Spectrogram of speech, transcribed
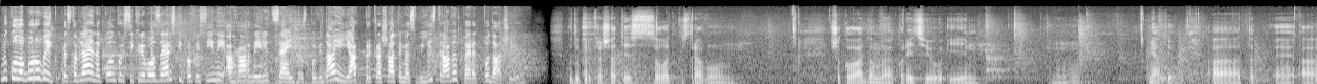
Микола Боровик представляє на конкурсі Кривоозерський професійний аграрний ліцей. Розповідає, як прикрашатиме свої страви перед подачею. Буду прикрашати солодку страву шоколадом, е, корицею і м'ятою, а, е, а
